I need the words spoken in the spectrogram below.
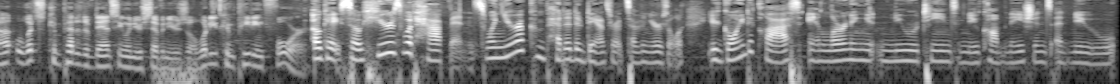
Uh, What's competitive dancing when you're seven years old? What are you competing for? Okay, so here's what happens. When you're a competitive dancer at seven years old, you're going to class and learning new routines and new combinations and new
